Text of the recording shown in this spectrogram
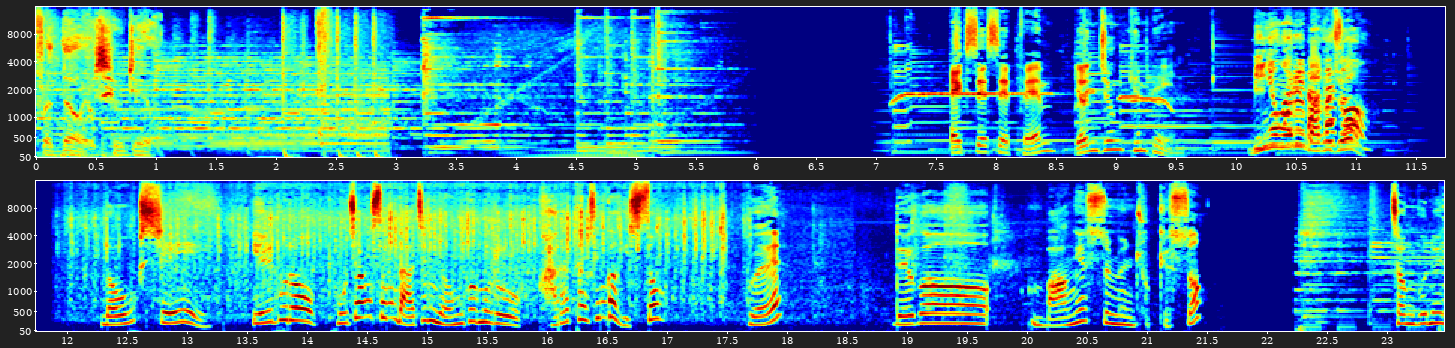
for those who do. XSFM 연중 캠페인 민영화를 막아줘. 너 혹시 일부러 보장성 낮은 연금으로 갈아탈 생각 있어? 왜? 내가 망했으면 좋겠어? 정부는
